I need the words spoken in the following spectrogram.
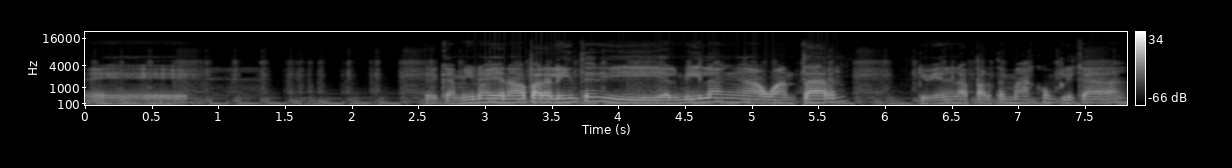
eh, el camino llenado para el Inter y el Milan a aguantar, que viene la parte más complicada.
